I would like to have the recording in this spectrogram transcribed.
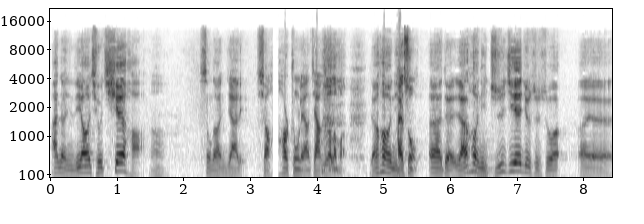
按照你的要求切好，嗯，送到你家里，小号中粮加饿了么，然后你还送。呃，对，然后你直接就是说呃，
